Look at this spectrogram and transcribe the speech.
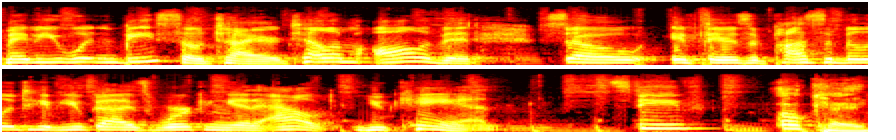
maybe you wouldn't be so tired. Tell him all of it. So if there's a possibility of you guys working it out, you can. Steve? Okay.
